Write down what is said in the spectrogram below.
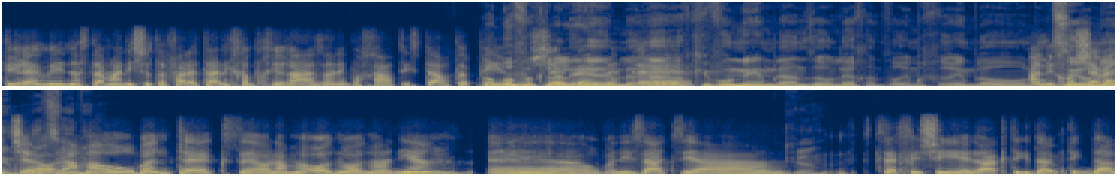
תראה, מן הסתם אני שותפה לתהליך הבחירה, אז אני בחרתי סטארט-אפים. לא, באופן כללי, אה, הכיוונים, לאן זה הולך, הדברים אחרים, לא, לא ציונים. אני חושבת לא שעולם האורבנטק זה עולם מאוד מאוד מעניין. אה, האורבניזציה, כן. צפי שהיא רק תגדל ותגדל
